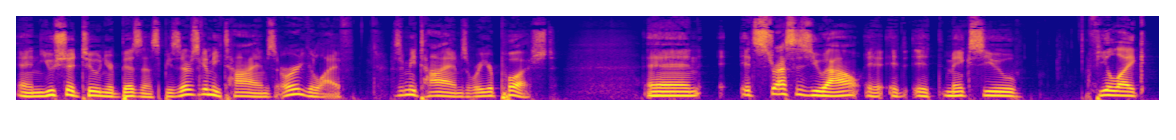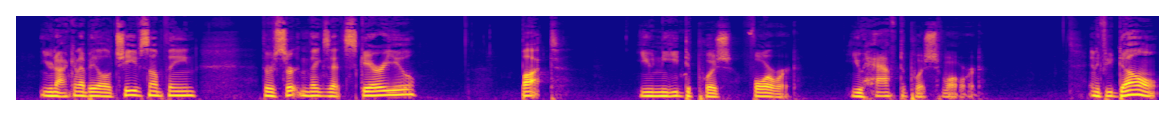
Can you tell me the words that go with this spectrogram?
And you should too in your business because there's going to be times, or your life, there's going to be times where you're pushed and it stresses you out. It, it, it makes you feel like you're not going to be able to achieve something. There's certain things that scare you, but you need to push forward. You have to push forward. And if you don't,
